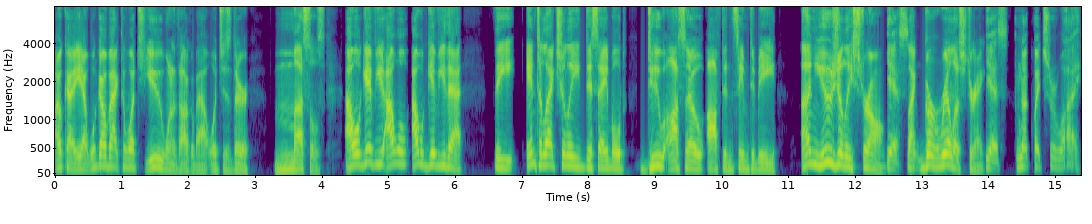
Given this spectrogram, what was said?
Okay, yeah, we'll go back to what you want to talk about, which is their muscles. I will give you I will I will give you that. The intellectually disabled do also often seem to be unusually strong. Yes. Like gorilla strength. Yes. I'm not quite sure why.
